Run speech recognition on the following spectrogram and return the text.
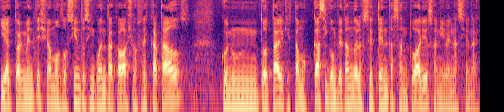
y actualmente llevamos 250 caballos rescatados con un total que estamos casi completando los 70 santuarios a nivel nacional.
